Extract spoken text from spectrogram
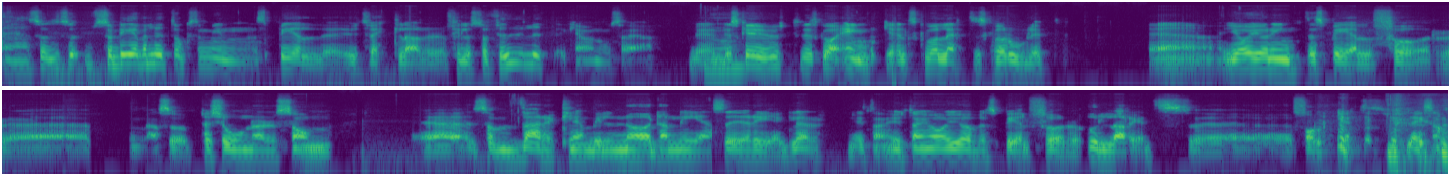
Eh, Så, så, så det är väl lite också min spelutvecklarfilosofi lite kan jag nog säga. Det, Ja. det ska ut, det ska vara enkelt, det ska vara lätt, det ska vara roligt. Eh, jag gör inte spel för eh, alltså personer som, eh, som verkligen vill nörda ner sig i regler. Utan, utan jag gör väl spel för Ullareds eh, folket. liksom.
